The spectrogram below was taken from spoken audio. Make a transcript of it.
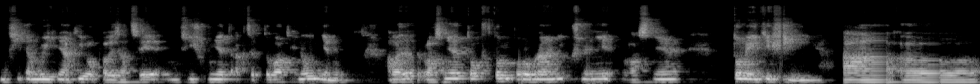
musí tam dojít nějaký lokalizaci, musíš umět akceptovat jinou měnu. Ale vlastně to v tom porovnání už není vlastně to nejtěžší. A uh,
